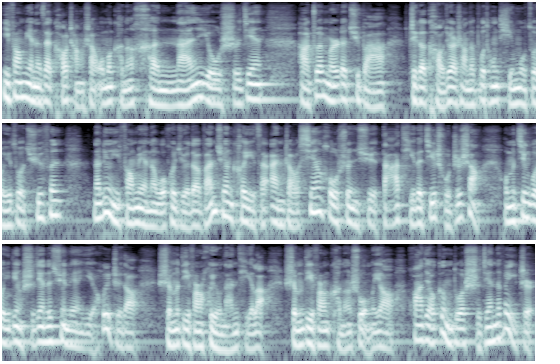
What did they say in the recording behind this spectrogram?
一方面呢，在考场上，我们可能很难有时间啊，专门的去把。这个考卷上的不同题目做一做区分，那另一方面呢，我会觉得完全可以在按照先后顺序答题的基础之上，我们经过一定时间的训练，也会知道什么地方会有难题了，什么地方可能是我们要花掉更多时间的位置，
